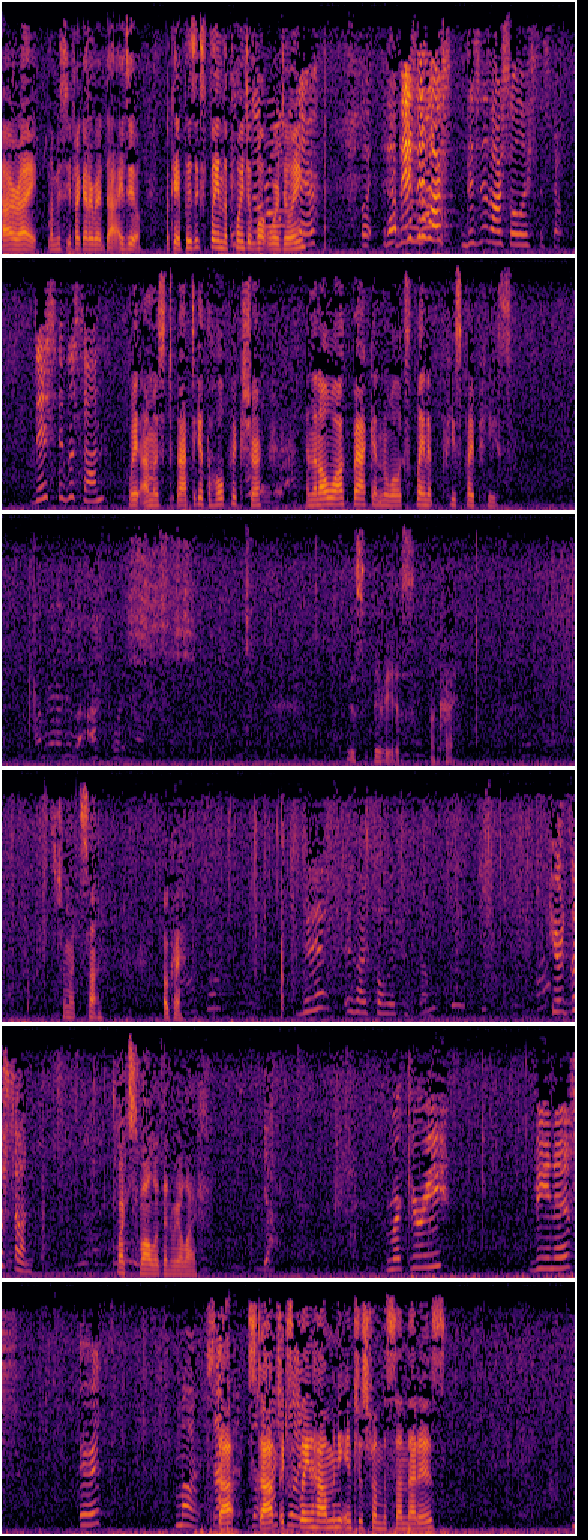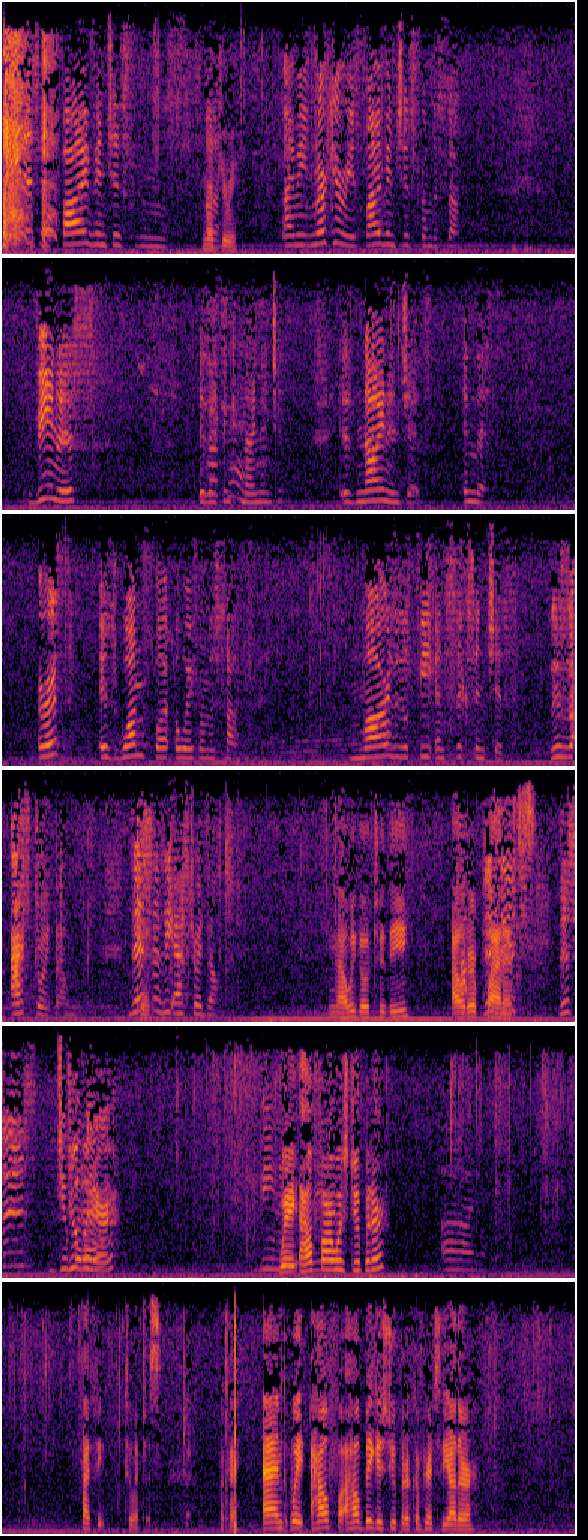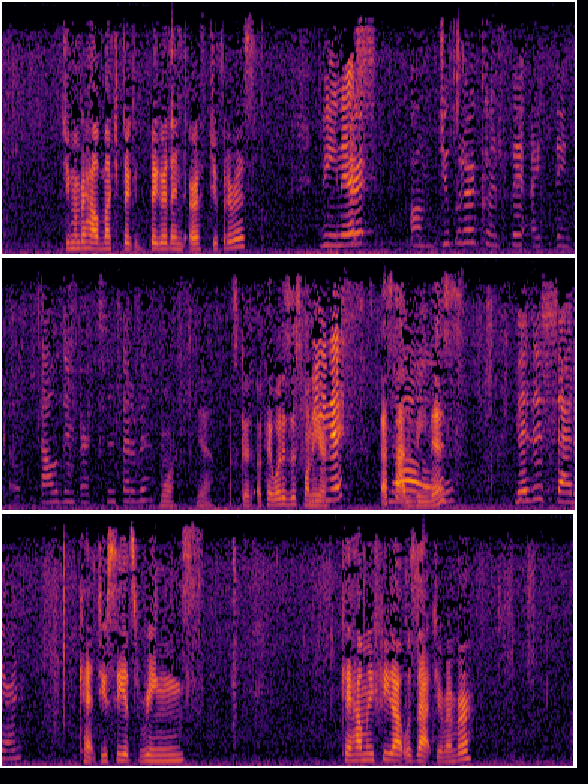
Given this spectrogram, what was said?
All right. Let me see if I got a red dot. I do. Okay, please explain the point of what we're doing. This is our this is our solar system. This is the sun. Wait, I'm gonna st- I have to get the whole picture, and then I'll walk back and we'll explain it piece by piece. I'm gonna do the asteroid belt. Is there he is. Okay. It's too much sun. Okay. This is our solar system. Here's the sun. It's much smaller than real life. Yeah. Mercury, Venus, Earth, Mars. Stop. The Stop. asteroid- Explain how many inches from the sun that is. Venus is five inches from the sun. Mercury. I mean, Mercury is five inches from the sun. Venus is, I think, nine inches. Is nine inches in this. Earth is one foot away from the sun. Mars is a feet and six inches. This is the asteroid belt. This Okay. is the asteroid belt. Now we go to the outer This is- planets. This is Jupiter. Venus. Wait, how far was Jupiter? Uh, Five feet, two inches. Okay. Okay. And wait, how how big is Jupiter compared to the other? Do you remember how much big, bigger than Earth Jupiter is? Venus. Um, Jupiter could fit, I think, a thousand Earths inside of it. More. Yeah, that's good. Okay, what is this one Venus? here? Venus. That's no. not Venus. This is Saturn. Can't you see its rings? Okay, how many feet out was that? Do you remember?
